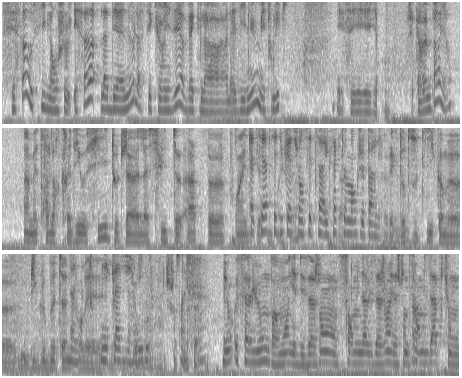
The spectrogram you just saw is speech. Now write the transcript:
C'est ça aussi l'enjeu. Et ça, la DNE l'a sécurisé avec la, la DINUM et tout l'équipe. Et c'est quand même pas rien à mettre à leur crédit aussi toute la, suite app.éducation. App, éducation, c'est de ça exactement que je parlais. Avec d'autres outils comme euh, Big Blue Button pour les, les classes en ligne, des choses comme ça. Et saluons vraiment, il y a des agents formidables, des agents et des agents formidables qui ont,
